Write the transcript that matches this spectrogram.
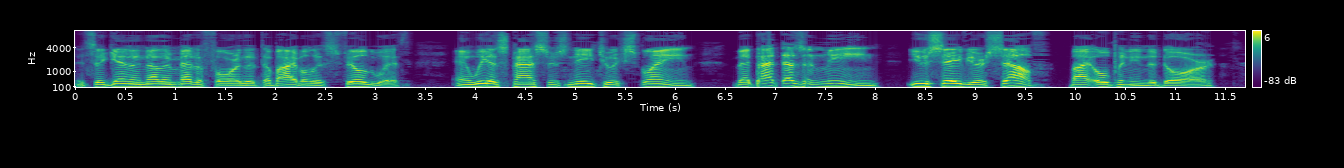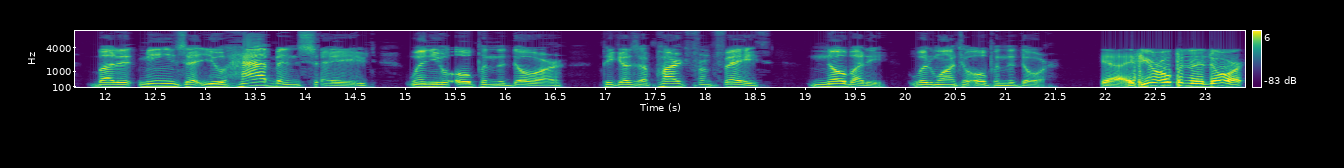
It's again another metaphor that the Bible is filled with. And we as pastors need to explain that that doesn't mean you save yourself by opening the door, but it means that you have been saved when you open the door, because apart from faith, nobody would want to open the door. Yeah, if you're opening the door,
